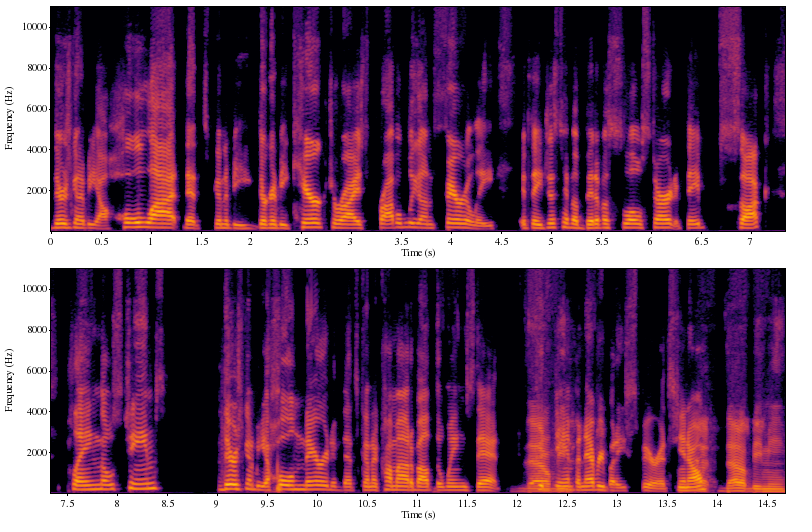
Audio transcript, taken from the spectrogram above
there's going to be a whole lot that's going to be they're going to be characterized probably unfairly if they just have a bit of a slow start. If they suck playing those teams, there's going to be a whole narrative that's going to come out about the Wings that that'll could dampen be, everybody's spirits. You know, that, that'll be me.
